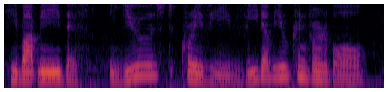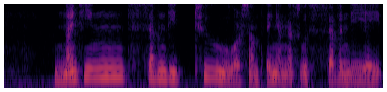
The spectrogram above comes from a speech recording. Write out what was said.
He bought me this used crazy VW convertible 1972 or something and this was 78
